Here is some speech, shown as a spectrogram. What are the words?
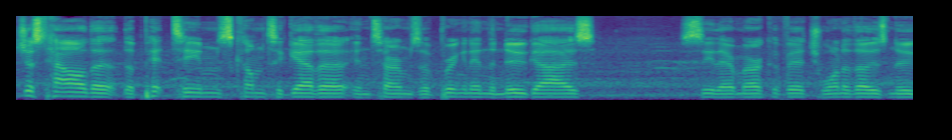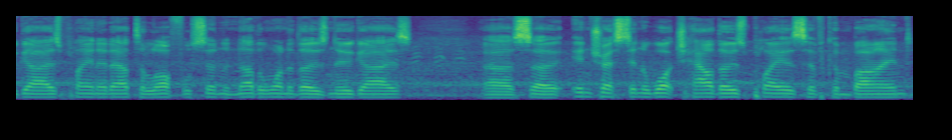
just how the, the Pitt teams come together in terms of bringing in the new guys. See there, Mirkovic, one of those new guys playing it out to Löffelsend, another one of those new guys. Uh, so interesting to watch how those players have combined,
